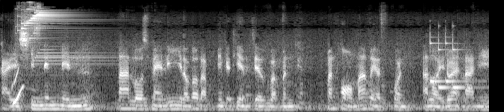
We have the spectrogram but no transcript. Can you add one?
ไก่ชิ้นเน้นๆราดโรสแมรี่แล้วก็แบบมีกระเทียมเจียวแบบมันมันหอมมากเลยอะทุกคนอร่อยด้วยร้านนี้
